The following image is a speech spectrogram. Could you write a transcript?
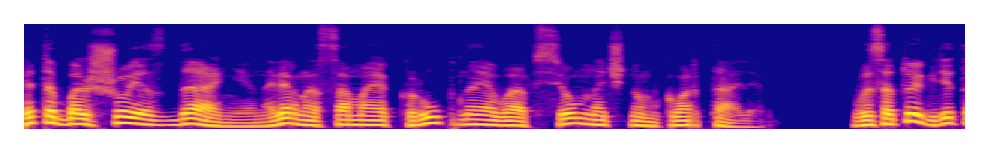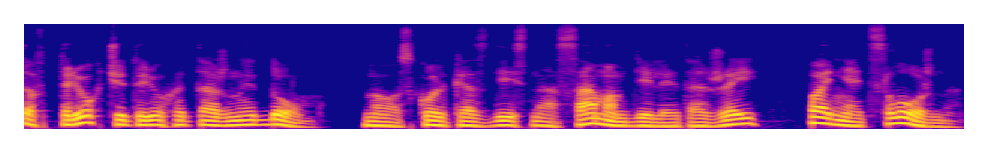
Это большое здание, наверное, самое крупное во всем ночном квартале. Высотой где-то в трех-четырехэтажный дом, но сколько здесь на самом деле этажей, понять сложно.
